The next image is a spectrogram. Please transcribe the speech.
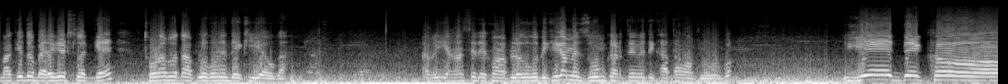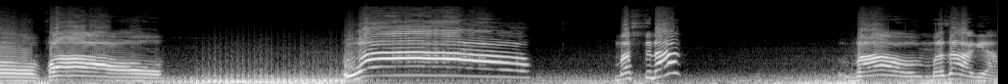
बाकी तो बैरिकेड्स लग गए, थोड़ा बहुत आप लोगों ने देख लिया होगा। अभी यहाँ से देखो आप लोगों को दिखेगा, मैं जूम करते हुए दिखाता हूँ आप लोगों को। ये देखो, वाओ। मस्त ना? वाओ, मज़ा आ गया।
